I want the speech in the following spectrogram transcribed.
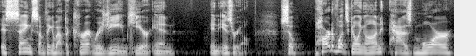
is saying something about the current regime here in in Israel. So part of what's going on has more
